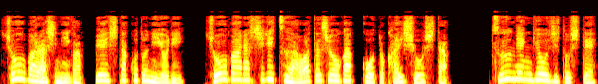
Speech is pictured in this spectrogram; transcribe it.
小原市に合併したことにより、小原市立粟田小学校と改称した。通年行事として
